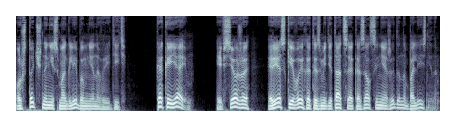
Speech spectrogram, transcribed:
уж точно не смогли бы мне навредить. Как и я им. И все же резкий выход из медитации оказался неожиданно болезненным.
